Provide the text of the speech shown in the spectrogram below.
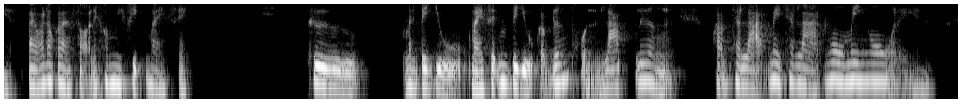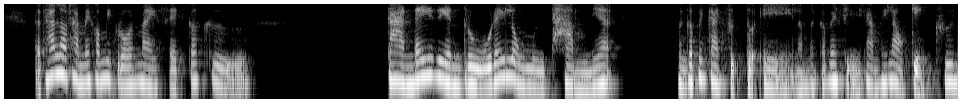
เนี่ยแปลว่าเรากำลังสอนให้เขามี fix mindset คือมันไปอยู่ mindset มันไปอยู่กับเรื่องผลลัพธ์เรื่องความฉลาดไม่ฉลาดโง่ไม่โง่อะไรอย่างเงี้ยแต่ถ้าเราทำให้เขามี growth mindset ก็คือ การได้เรียนรู้ได้ลงมือทำเนี่ย มันก็เป็นการฝึกตัวเอง แล้วมันก็เป็นสิ่งที่ทำให้เราเก่งขึ้น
